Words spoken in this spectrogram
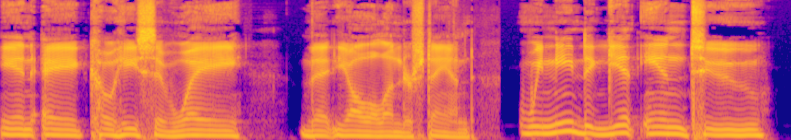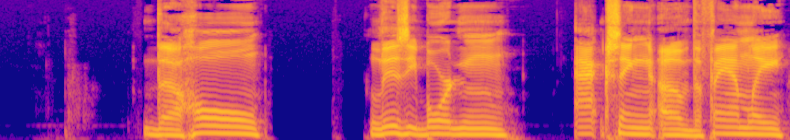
in a cohesive way that y'all will understand. We need to get into the whole Lizzie Borden axing of the family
